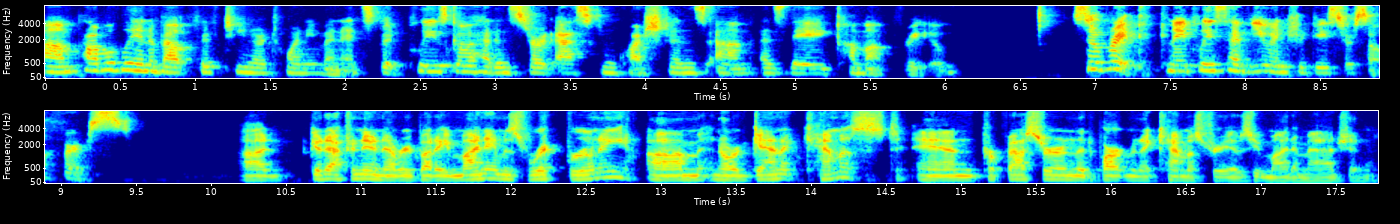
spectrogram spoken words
um, probably in about 15 or 20 minutes, but please go ahead and start asking questions um, as they come up for you. So Rick, can I please have you introduce yourself first? Uh, good afternoon, everybody. My name is Rick Broene. I'm an organic chemist and professor in the Department of Chemistry, as you might imagine.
